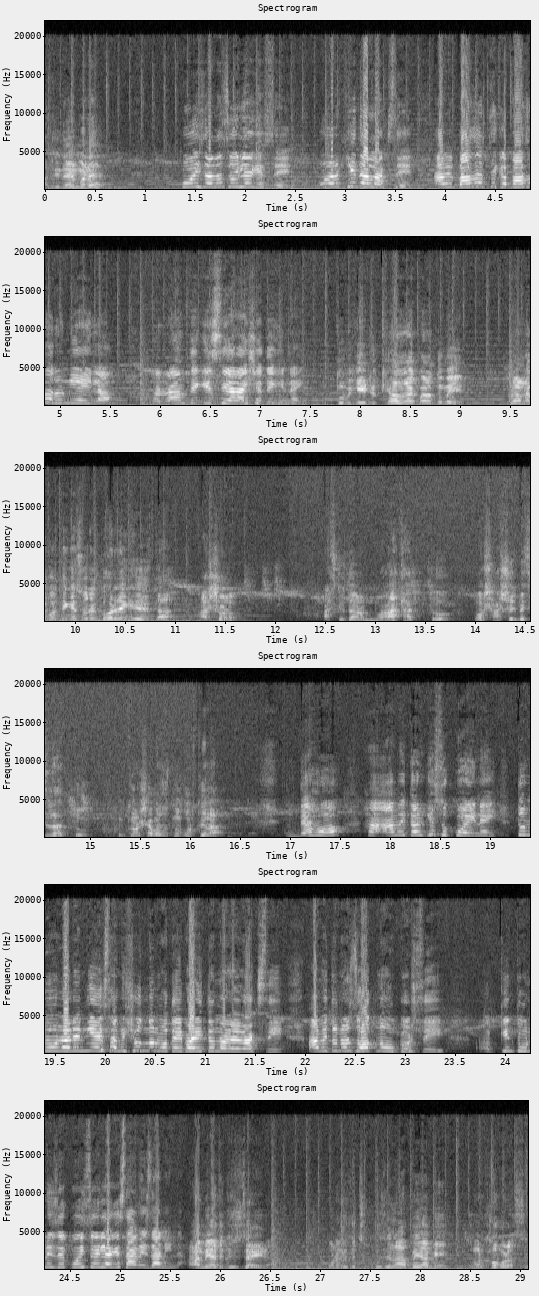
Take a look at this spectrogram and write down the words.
আন্টি নাই মানে? কই জানো চলে গেছে। ওনার খিদা লাগছে। আমি বাজার থেকে বাজারও নিয়ে এলাম। রানতে গেছি আর আইসা দেখি নাই। তুমি কি একটু খেয়াল রাখবে না তুমি? রান্না করতে গেছো ঘরে রেখে দিতা আর শোনো আজকে তো আমার মা থাকতো তোমার শাশুড়ি বেঁচে থাকতো তুমি কি সেবা যত্ন করতে না? দেখো হ্যাঁ, আমি তো আর কিছু কই নাই। তুমি ওনারে নিয়ে এসে আমি সুন্দর মতো এই বাড়িতে ওনারে রাখছি। আমি তো ওনার যত্নও করছি। কিন্তু উনি যে কই চলে গেছে আমি জানি না। আমি এত কিছু জানি না। ওনাকে কিছু খুঁজে না পাই আমি তোমার খবর আছে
